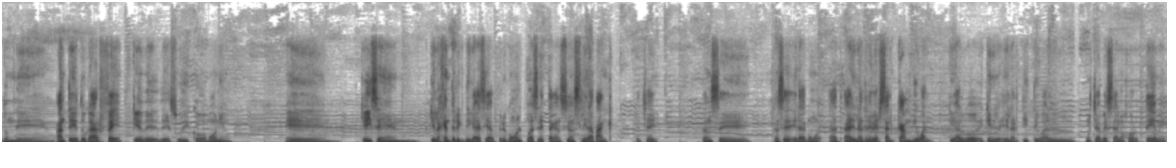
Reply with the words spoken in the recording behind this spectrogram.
donde antes de tocar Fe, que es de, su disco homónimo, eh, que dicen que la gente lo criticaba decía, pero ¿cómo él puede hacer esta canción si él era punk? ¿Cachai? Entonces, entonces era como el atreverse al cambio igual que es algo que el, artista igual muchas veces a lo mejor teme,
